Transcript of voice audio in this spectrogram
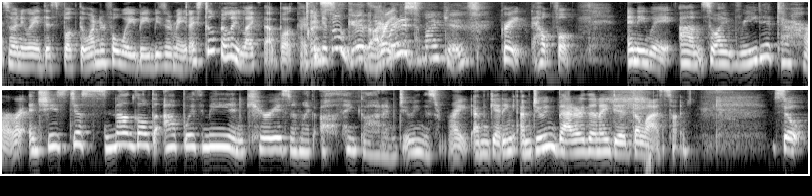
So anyway, this book, The Wonderful Way Babies Are Made, I still really like that book. I think It's it's, so good. I read it to my kids. great, helpful. Anyway, um, so I read it to her, and she's just snuggled up with me and curious. And I'm like, oh, thank God, I'm doing this right. I'm getting, I'm doing better than I did the last time. So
